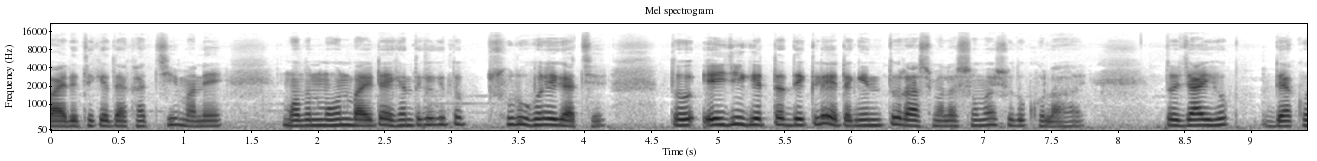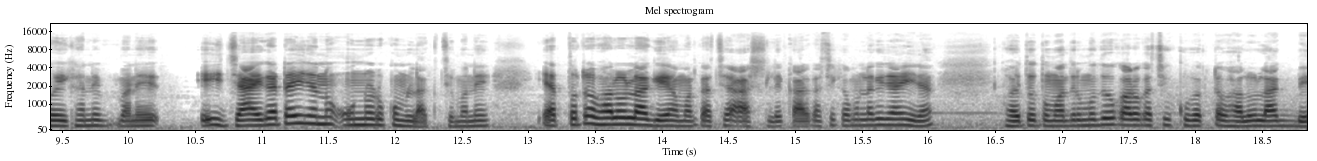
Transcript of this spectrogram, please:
বাইরে থেকে দেখাচ্ছি মানে মদনমোহন বাড়িটা এখান থেকে কিন্তু শুরু হয়ে গেছে। তো এই যে গেটটা দেখলে এটা কিন্তু রাসমেলার সময় শুধু খোলা হয়। তো যাই হোক, দেখো এখানে মানে এই জায়গাটাই যেন অন্যরকম লাগছে। মানে এতটা ভালো লাগে আমার কাছে আসলে। কার কাছে কেমন লাগে জানি না। হয়তো তোমাদের মধ্যেও কারও কাছে খুব একটা ভালো লাগবে।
